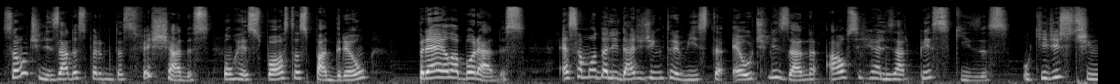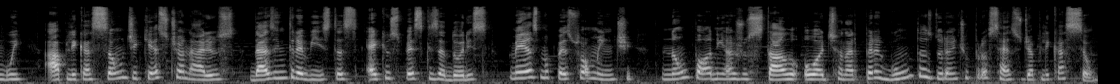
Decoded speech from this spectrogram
São utilizadas perguntas fechadas, com respostas padrão pré-elaboradas. Essa modalidade de entrevista é utilizada ao se realizar pesquisas. O que distingue a aplicação de questionários das entrevistas é que os pesquisadores, mesmo pessoalmente, não podem ajustá-lo ou adicionar perguntas durante o processo de aplicação.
